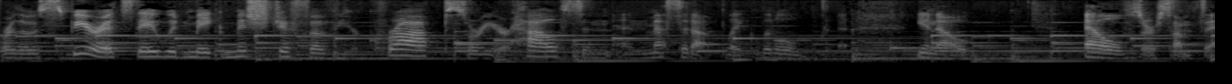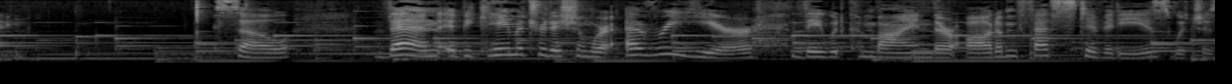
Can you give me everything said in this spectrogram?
or those spirits, they would make mischief of your crops or your house and, and mess it up like little, you know, elves or something. So, then it became a tradition where every year they would combine their autumn festivities, which is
